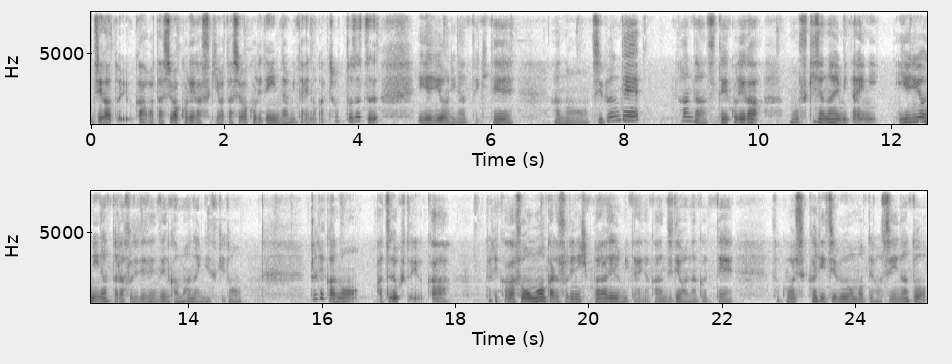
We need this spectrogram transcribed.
自我というか私はこれが好き私はこれでいいんだみたいのがちょっとずつ言えるようになってきてあの自分で判断してこれがもう好きじゃないみたいに言えるようになったらそれで全然構わないんですけど誰かの圧力というか誰かがそう思うからそれに引っ張られるみたいな感じではなくてそこはしっかり自分を持ってほしいなと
